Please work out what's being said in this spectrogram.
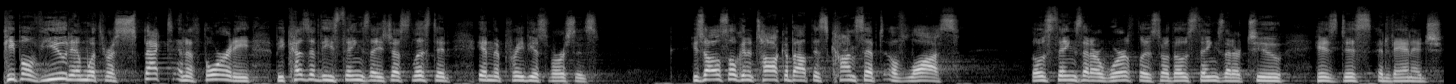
People viewed him with respect and authority because of these things that he's just listed in the previous verses. He's also going to talk about this concept of loss, those things that are worthless or those things that are to his disadvantage.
